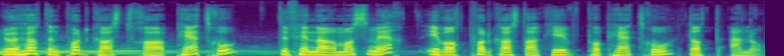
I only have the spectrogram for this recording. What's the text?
Du har hørt en podkast fra Petro. Du finner masse mer i vårt podkastarkiv på petro.no.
